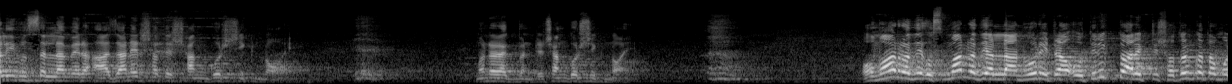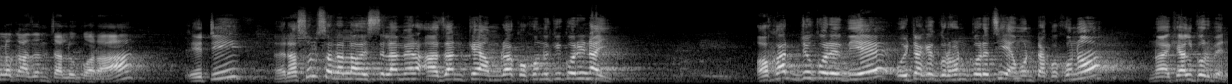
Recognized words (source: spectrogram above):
আলী হুসাল্লামের আজানের সাথে সাংঘর্ষিক নয়। মনে রাখবেন সাংঘর্ষিক নয়। ওমর রাজে উসমান রাজি আল্লাহর এটা অতিরিক্ত আরেকটি সতর্কতামূলক আজান চালু করা। এটি রাসুল সাল্লাহ ইসলামের আজানকে আমরা কখনো কি করি নাই? অকার্য করে দিয়ে ওইটাকে গ্রহণ করেছি এমনটা কখনো নয়, খেয়াল করবেন।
